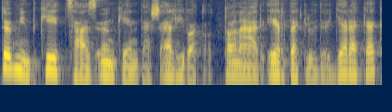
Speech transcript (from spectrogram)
Több mint 200 önkéntes elhivatott tanár, érdeklődő gyerekek,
